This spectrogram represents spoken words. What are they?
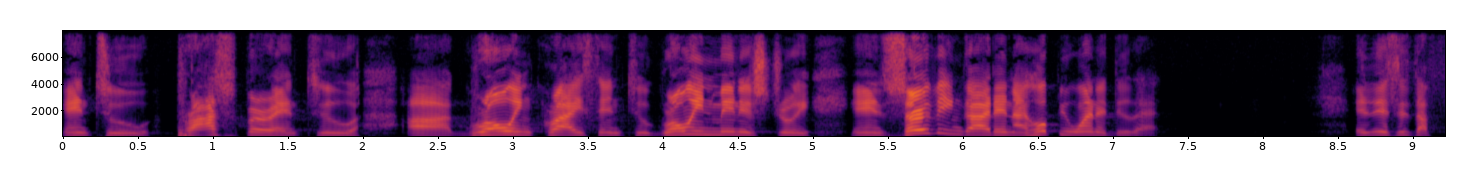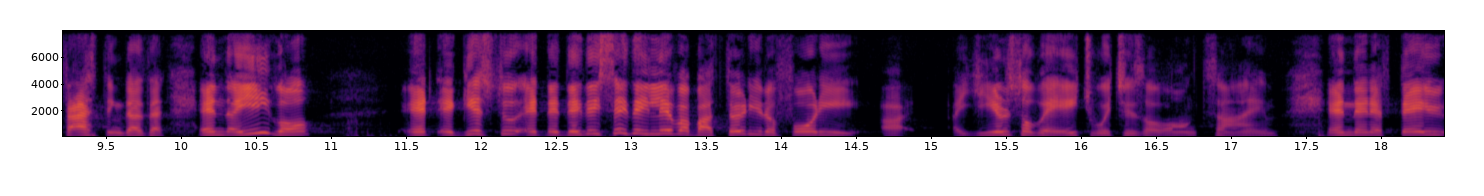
and to prosper and to uh, grow in Christ and to grow in ministry and serving God. And I hope you want to do that. And this is the fasting does that. And the ego, it, it gets to, it, they, they say they live about 30 to 40 uh, years of age, which is a long time. And then if they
